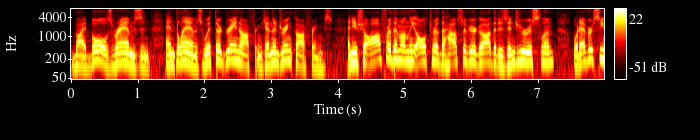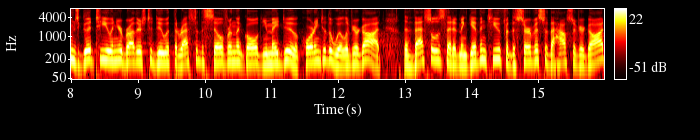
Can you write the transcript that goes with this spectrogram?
buy bulls, rams, and, and lambs, with their grain offerings and their drink offerings. And you shall offer them on the altar of the house of your God that is in Jerusalem. Whatever seems good to you and your brothers to do with the rest of the silver and the gold, you may do, according to the will of your God. The vessels that have been given to you for the service of the house of your God,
